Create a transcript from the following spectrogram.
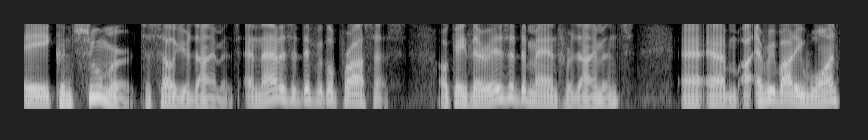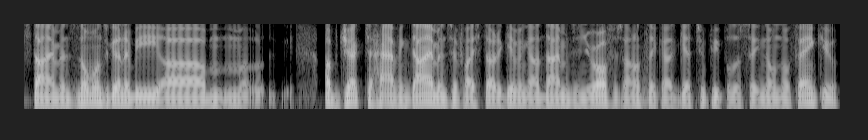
a consumer to sell your diamonds, and that is a difficult process. Okay, there is a demand for diamonds. Um, uh, everybody wants diamonds. No one's going to be um, object to having diamonds. If I started giving out diamonds in your office, I don't think I'd get two people to say no, no, thank you.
